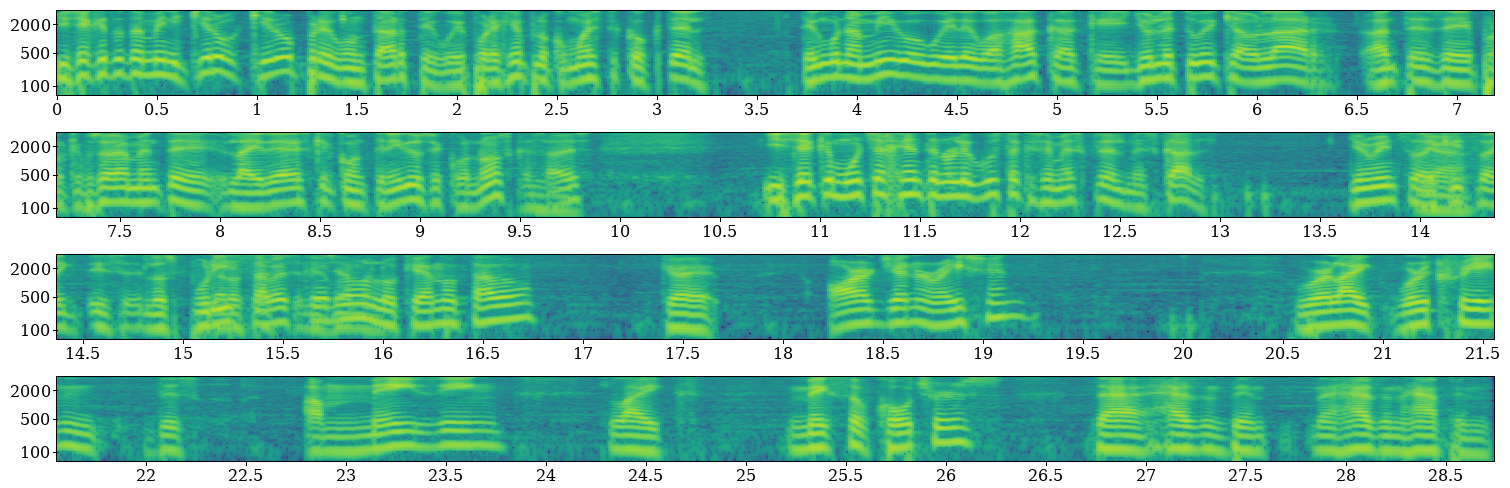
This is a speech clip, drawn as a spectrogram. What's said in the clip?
Y sé que tú también, y quiero, quiero preguntarte, güey, por ejemplo, como este cóctel. Tengo un amigo, güey, de Oaxaca que yo le tuve que hablar antes de, porque pues obviamente la idea es que el contenido se conozca, ¿sabes? Y sé que mucha gente no le gusta que se mezcle el mezcal. You know what I mean? So, like, Yeah. it's like, it's- los Pero puristas sabes se qué, bro? Lo que he notado que our generation we're like we're creating this amazing like mix of cultures that hasn't been that hasn't happened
